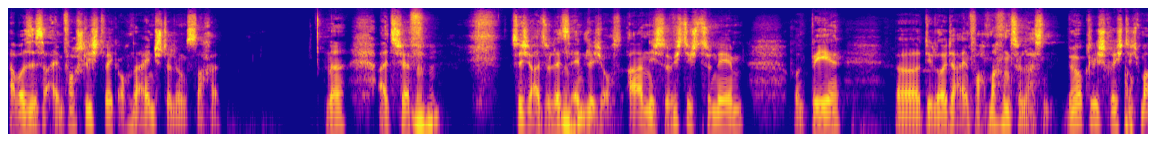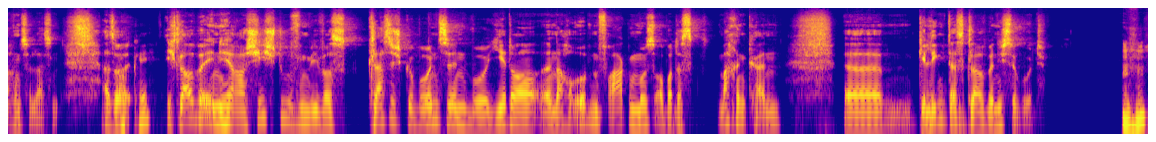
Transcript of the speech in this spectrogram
Aber es ist einfach schlichtweg auch eine Einstellungssache. Ne? Als Chef mhm. sich also letztendlich mhm. auch A nicht so wichtig zu nehmen und B äh, die Leute einfach machen zu lassen, wirklich richtig machen zu lassen. Also okay. ich glaube, in Hierarchiestufen, wie wir es klassisch gewohnt sind, wo jeder äh, nach oben fragen muss, ob er das machen kann, äh, gelingt das, glaube ich, nicht so gut. Mhm.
